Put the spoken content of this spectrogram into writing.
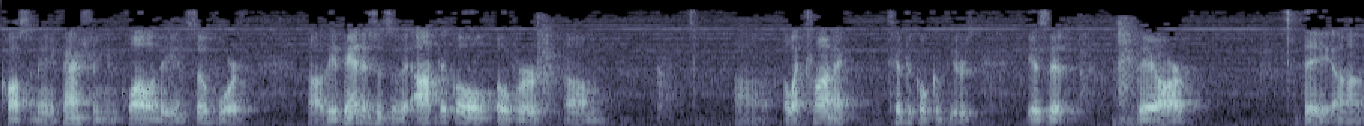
cost of manufacturing and quality and so forth. Uh, the advantages of the optical over um, uh, electronic, typical computers, is that they are they uh,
